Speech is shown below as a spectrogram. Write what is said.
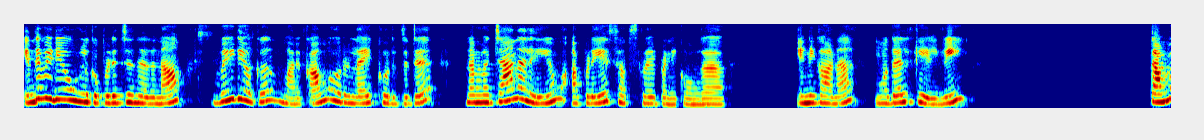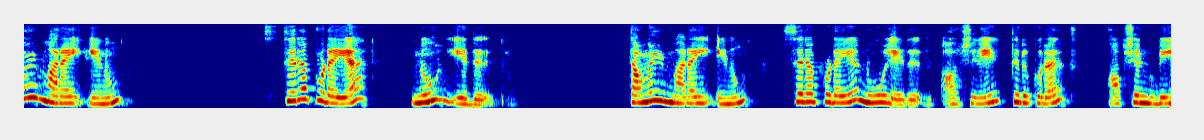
இந்த வீடியோ உங்களுக்கு பிடிச்சிருந்ததுன்னா வீடியோக்கு மறக்காம ஒரு லைக் கொடுத்துட்டு நம்ம சேனலையும் அப்படியே சப்ஸ்கிரைப் பண்ணிக்கோங்க. இன்னைக்கான முதல் கேள்வி தமிழ் மறை எனும் சிறப்புடைய நூல் எது? தமிழ் மறை எனும் சிறப்புடைய நூல் எது? Option A Thirukkural option B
